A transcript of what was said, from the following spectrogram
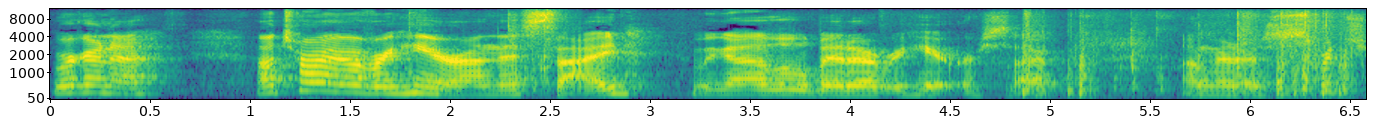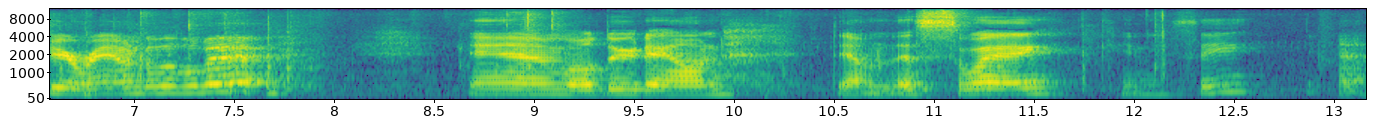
we're gonna, I'll try over here on this side. We got a little bit over here, so I'm gonna switch you around a little bit and we'll do down, down this way. Can you see? Yeah.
